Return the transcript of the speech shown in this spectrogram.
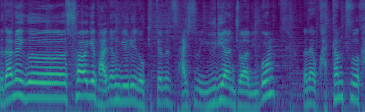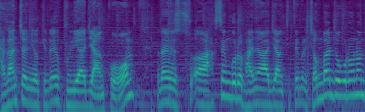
그 다음에 그 수학의 반영 비율이 높기 때문에 다시 또 유리한 조합이고 그 다음에 과탐투 가산점이었기 때문에 불리하지 않고 그 다음에 수, 어, 학생부를 반영하지 않기 때문에 전반적으로는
